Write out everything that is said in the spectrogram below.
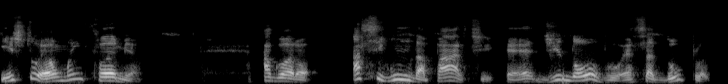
Isto é uma infâmia. Agora, a segunda parte é, de novo, essa dupla,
